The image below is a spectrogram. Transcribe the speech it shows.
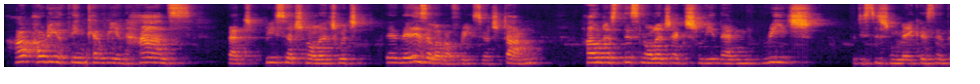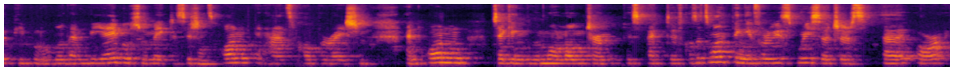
how, how do you think can we enhance that research knowledge, which there is a lot of research done, how does this knowledge actually then reach the decision makers and the people who will then be able to make decisions on enhanced cooperation and on taking the more long-term perspective. Because it's one thing if researchers uh, or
